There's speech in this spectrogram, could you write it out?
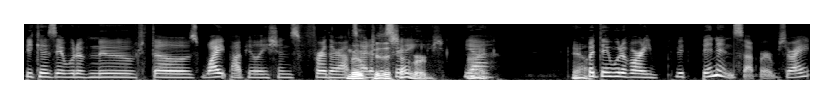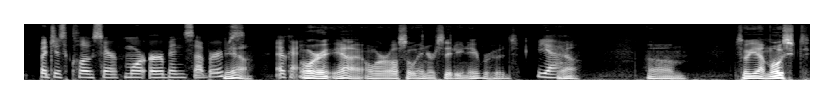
because it would have moved those white populations further outside moved of to the, the city. suburbs. Yeah. Right. Yeah. But they would have already been in suburbs, right? But just closer, more urban suburbs. Yeah, Okay. or yeah, or also inner city neighborhoods. yeah. Yeah. Um, so yeah, most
